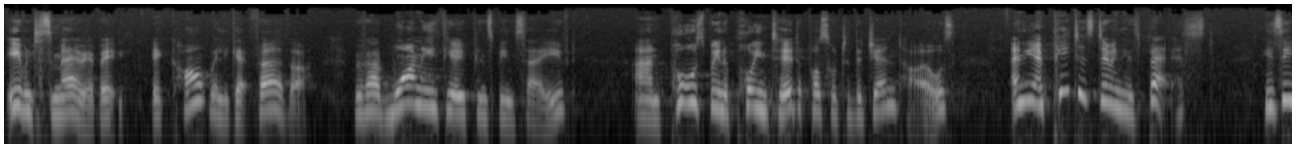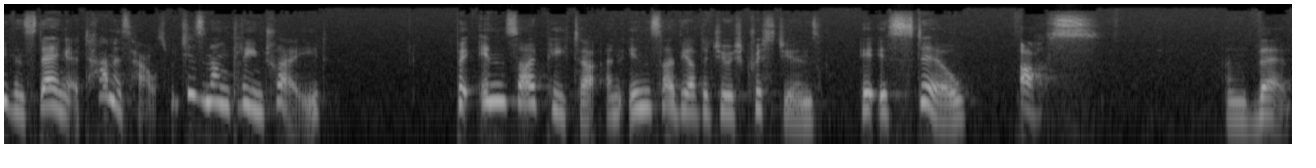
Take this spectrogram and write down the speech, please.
even to Samaria, but it, it can't really get further. We've had one Ethiopian's been saved, and Paul's been appointed apostle to the Gentiles, And you know, Peter's doing his best. He's even staying at a tanner's house, which is an unclean trade. But inside Peter and inside the other Jewish Christians, it is still us and them.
